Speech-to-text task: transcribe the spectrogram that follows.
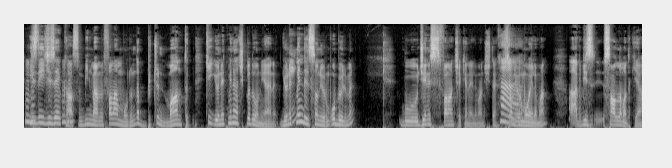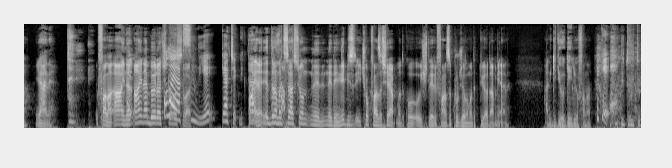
Hı hı. izleyici zevk alsın bilmem ne falan modunda bütün mantık ki yönetmeni açıkladı onu yani. Yönetmeni de sanıyorum o bölümün bu Genesis falan çeken eleman işte. Ha. Sanıyorum o eleman. Abi biz sallamadık ya yani. falan. Aynen aynen böyle Olay açıklaması var. aksın diye gerçeklikten. Aynen e, dramatizasyon ne- nedeniyle biz çok fazla şey yapmadık o, o işleri fazla kurcalamadık diyor adam yani. Hani gidiyor geliyor falan. Peki Abi dur dur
